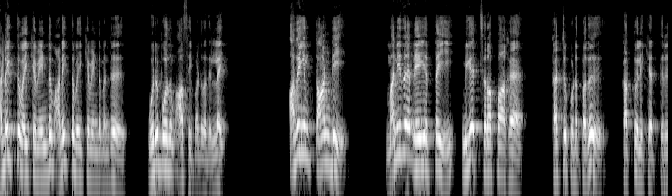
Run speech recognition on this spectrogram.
அடைத்து வைக்க வேண்டும் அடைத்து வைக்க வேண்டும் என்று ஒருபோதும் ஆசைப்படுவதில்லை. அதையும் தாண்டி மனித நேயத்தை மிகச் சிறப்பாக கற்றுக் கொடுப்பது கத்தோலிக்க திரு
